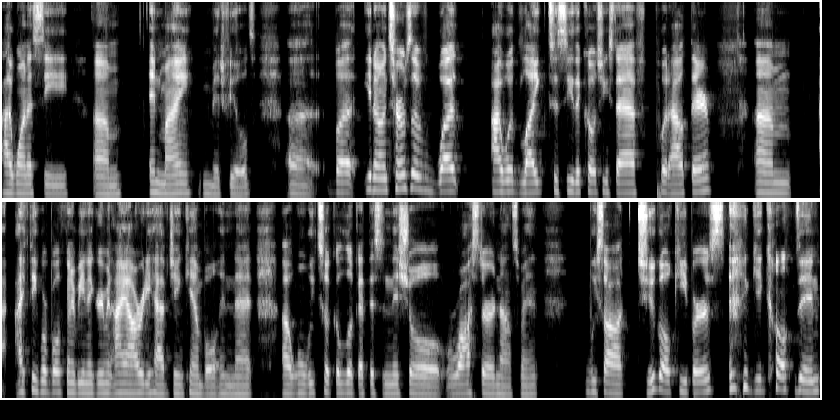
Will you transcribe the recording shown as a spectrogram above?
I want to see um, in my midfield. Uh, but you know, in terms of what I would like to see the coaching staff put out there. Um, I think we're both going to be in agreement. I already have Jane Campbell in that. Uh, when we took a look at this initial roster announcement, we saw two goalkeepers get called in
